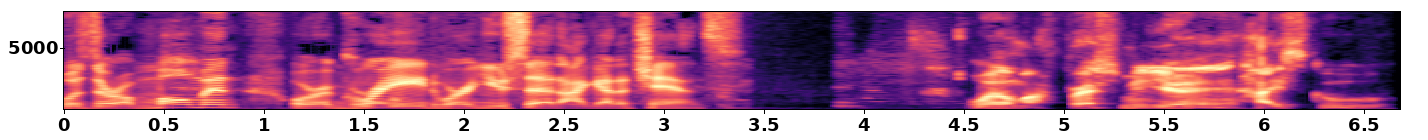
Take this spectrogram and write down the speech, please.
Was there a moment or a grade where you said, I got a chance? Well, my freshman year in high school,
